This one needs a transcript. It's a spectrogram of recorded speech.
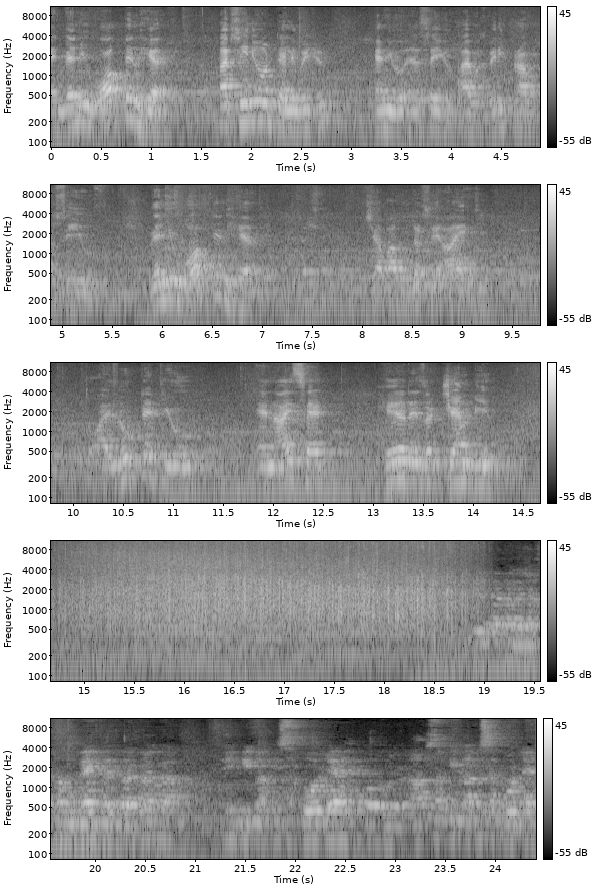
And when you walked in here, I've seen you on television, and you I say you, I was very proud to see you. When you walked in here, जब आप उधर से आए, तो I looked at you and I said, here is a champion. Support है और आप सबकी काफ़ी सपोर्ट है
